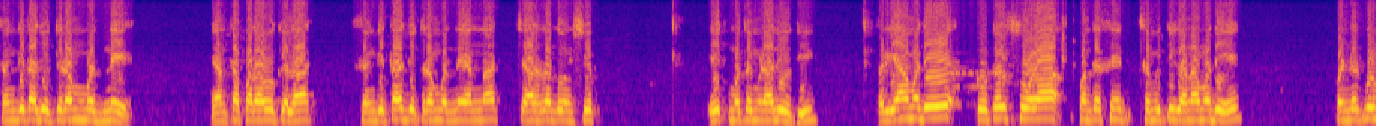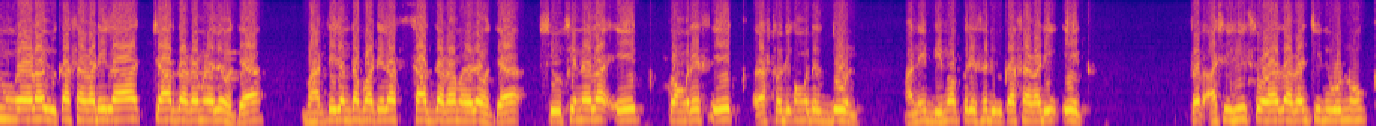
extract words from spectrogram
संगीता ज्योतिराम मदने यांचा पराभव केला. संगीता ज्योतिराम बदने यांना चार हजार दोनशे एक मतं मिळाली होती. तर यामध्ये टोटल सोळा पंचायत समिती गणामध्ये पंढरपूर मंगळवेढा विकास आघाडीला चार जागा मिळाल्या होत्या. भारतीय जनता पार्टीला सात जागा मिळाल्या होत्या. शिवसेनेला एक काँग्रेस एक राष्ट्रवादी काँग्रेस दोन आणि भीमा परिसर विकास आघाडी एक. तर अशी ही सोळा जागांची निवडणूक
